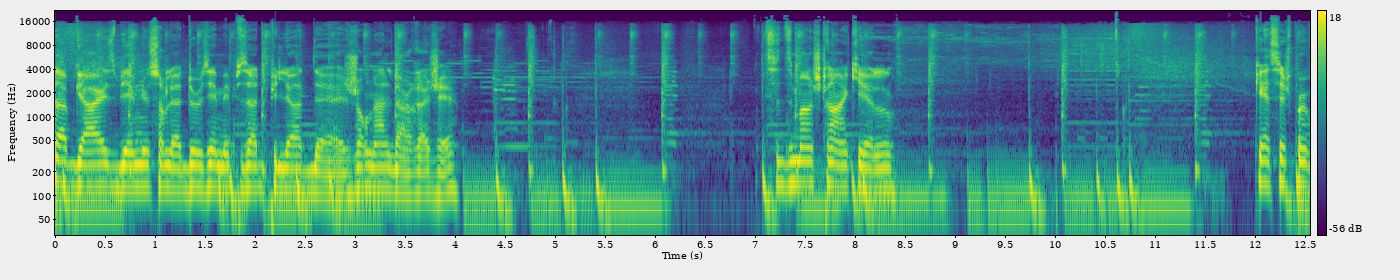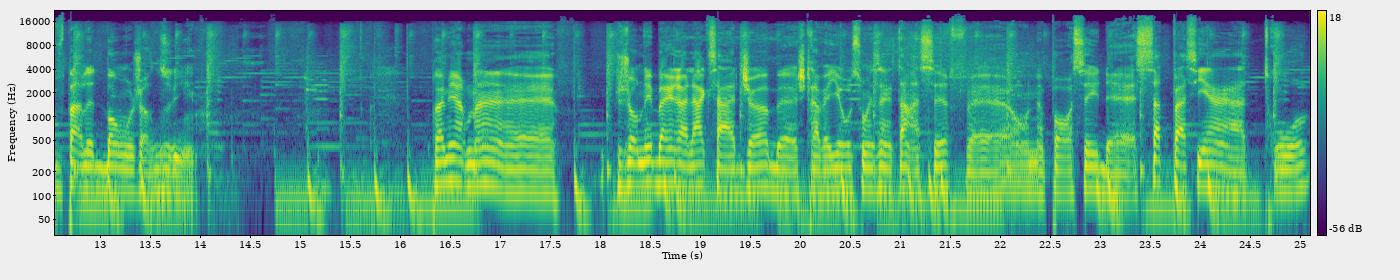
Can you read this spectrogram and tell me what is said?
up, guys? Bienvenue sur le deuxième épisode pilote de Journal d'un rejet. C'est dimanche tranquille. Qu'est-ce que je peux vous parler de bon aujourd'hui? Premièrement, euh, journée bien relax à la job. Euh, je travaillais aux soins intensifs. Euh, on a passé de 7 patients à 3.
